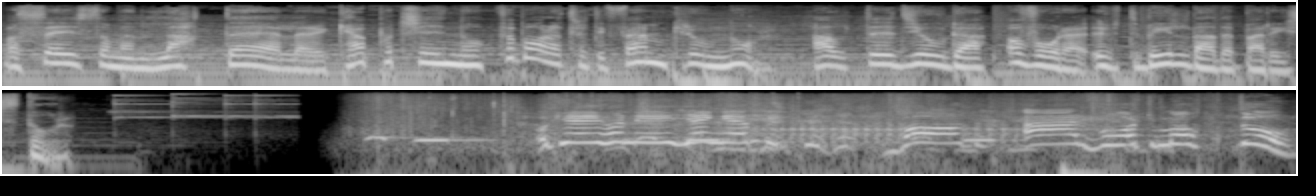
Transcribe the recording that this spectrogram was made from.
Vad sägs om en latte eller cappuccino för bara 35 kronor? Alltid gjorda av våra utbildade baristor. Okej hörni, gänget. Vad är vårt motto?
